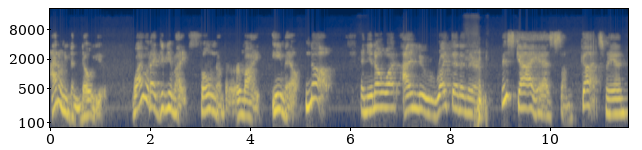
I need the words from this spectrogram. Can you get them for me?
"I don't even know you. Why would I give you my phone number or my email? No." And you know what? I knew right then and there. this guy has some guts, man.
